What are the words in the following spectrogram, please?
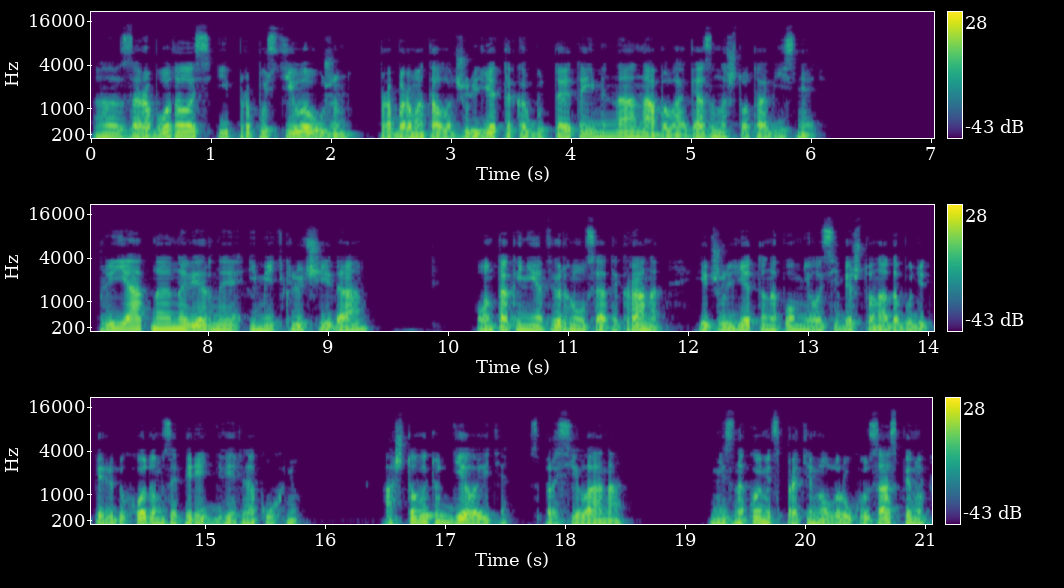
«Э, «Заработалась и пропустила ужин», – пробормотала Джульетта, как будто это именно она была обязана что-то объяснять. «Приятно, наверное, иметь ключи, да?» Он так и не отвернулся от экрана, и Джульетта напомнила себе, что надо будет перед уходом запереть дверь на кухню. «А что вы тут делаете?» – спросила она. Незнакомец протянул руку за спину,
